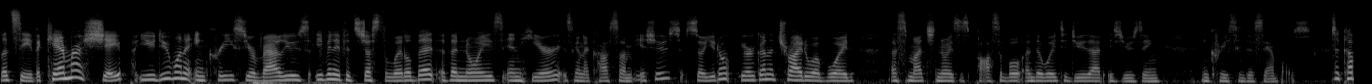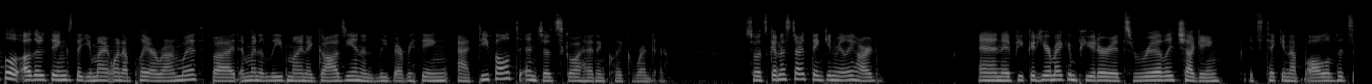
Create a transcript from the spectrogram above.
Let's see, the camera shape, you do want to increase your values, even if it's just a little bit. The noise in here is going to cause some issues. So you don't, you're going to try to avoid as much noise as possible. And the way to do that is using increasing the samples. There's a couple of other things that you might want to play around with, but I'm going to leave mine at Gaussian and leave everything at default and just go ahead and click render. So it's going to start thinking really hard. And if you could hear my computer, it's really chugging. It's taking up all of its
